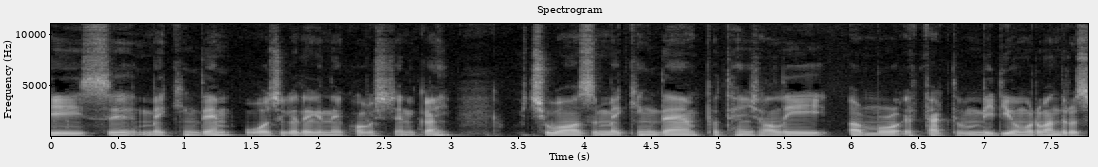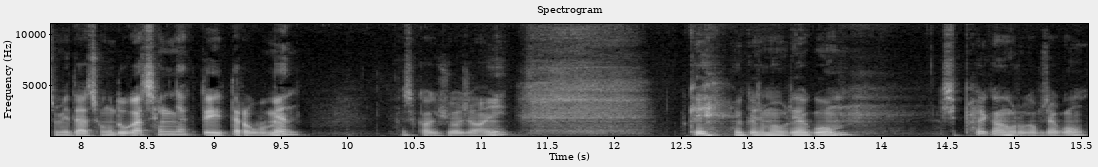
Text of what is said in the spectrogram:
is making them was가 되겠네 과거 시제니까 which was making them potentially a more effective medium으로 만들었습니다. 정도가 생략되어 있다고 보면 해석하기 쉬워져. 오케이 여기까지 마무리하고 18강으로 가보자고.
